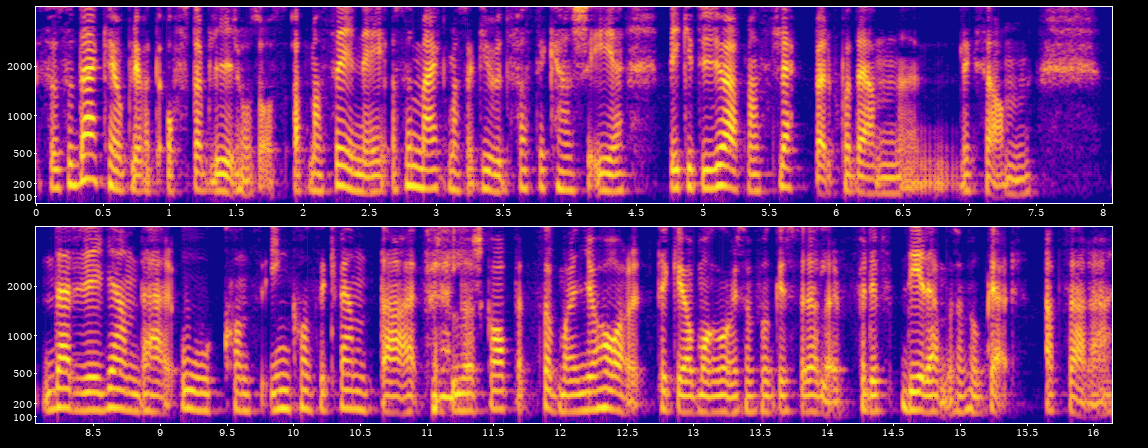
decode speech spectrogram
Så, så där kan jag uppleva att det ofta blir hos oss. Att man säger nej och sen märker man så gud fast det kanske är. Vilket ju gör att man släpper på den liksom där är det igen det här inkonsekventa föräldraskapet som man ju har, tycker jag många gånger som funkisförälder. För det, det är det enda som funkar. Att så här,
